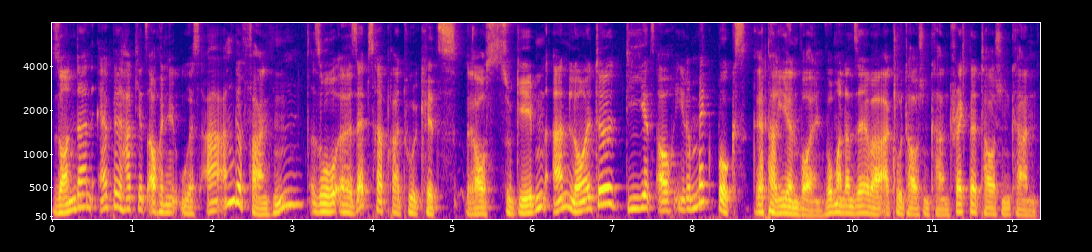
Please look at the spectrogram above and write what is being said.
Sondern Apple hat jetzt auch in den USA angefangen, so äh, Selbstreparaturkits rauszugeben an Leute, die jetzt auch ihre MacBooks reparieren wollen, wo man dann selber Akku tauschen kann, Trackpad tauschen kann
